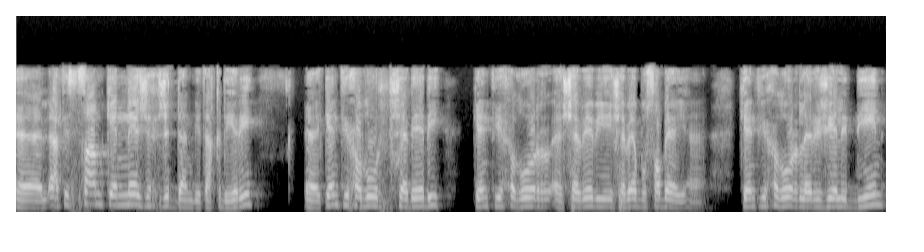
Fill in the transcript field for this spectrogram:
آه، الاعتصام كان ناجح جدا بتقديري. آه، كان في حضور شبابي كان في حضور شبابي شباب وصبايا. كان في حضور لرجال الدين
